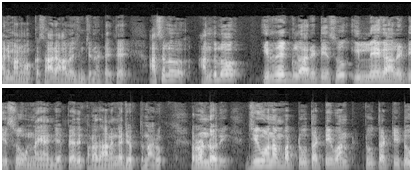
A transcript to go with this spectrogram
అని మనం ఒక్కసారి ఆలోచించినట్టయితే అసలు అందులో ఇర్రెగ్యులారిటీసు ఇల్లీగాలిటీసు ఉన్నాయని చెప్పేది ప్రధానంగా చెప్తున్నారు. రెండోది GO number two thirty one two thirty two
